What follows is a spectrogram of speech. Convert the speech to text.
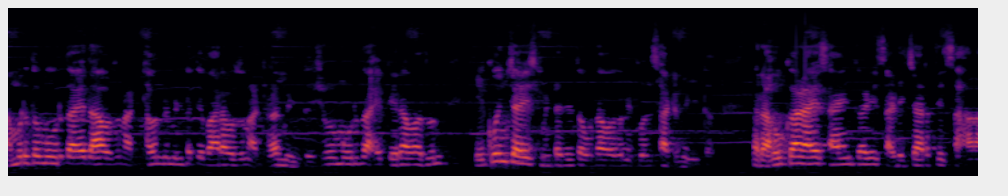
अमृत मुहूर्त आहे दहा वाजून अठ्ठावन्न मिनटं ते बारा वाजून अठरा मिनटं. शिवमुहूर्त आहे तेरा वाजून एकोणचाळीस मिनटं ते चौदा वाजून एकोणसाठ मिनटं. राहू काळ आहे सायंकाळी साडेचार ते सहा.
